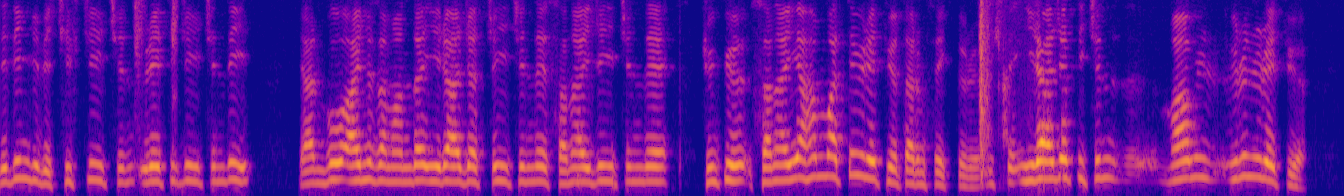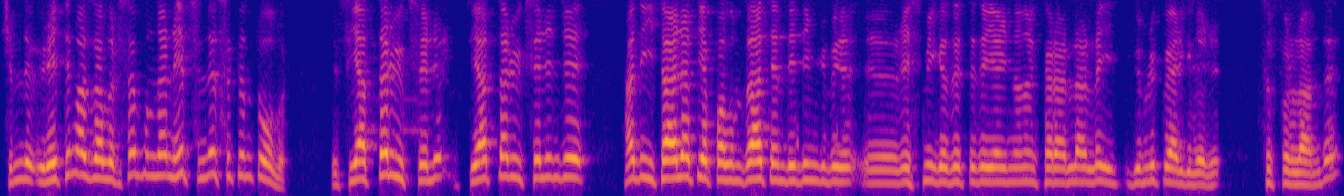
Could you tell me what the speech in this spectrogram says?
dediğim gibi çiftçi için, üretici için değil, yani bu aynı zamanda ihracatçı için de, sanayici için de, çünkü sanayiye ham madde üretiyor tarım sektörü. İşte ihracat için mamul ürün üretiyor. Şimdi üretim azalırsa bunların hepsinde sıkıntı olur. E, fiyatlar yükselir. Fiyatlar yükselince hadi ithalat yapalım. Zaten dediğim gibi e, resmi gazetede yayınlanan kararlarla gümrük vergileri sıfırlandı.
